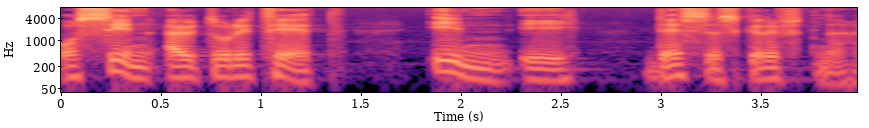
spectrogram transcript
og sin autoritet inn i disse skriftene.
